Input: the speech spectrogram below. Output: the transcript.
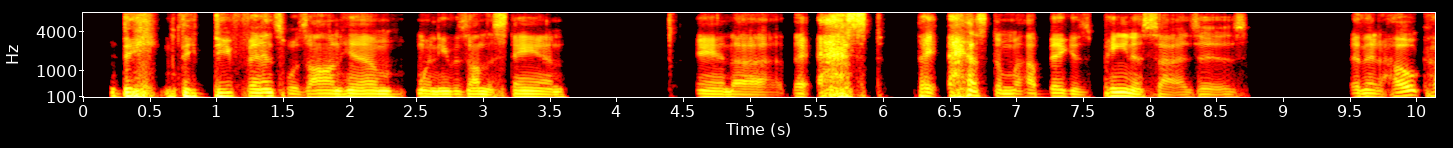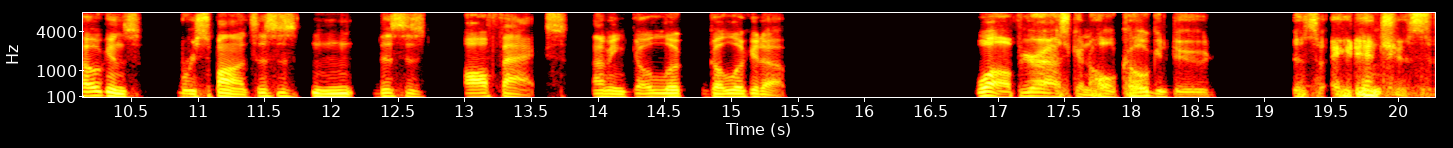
the the defense was on him when he was on the stand, and uh, they asked they asked him how big his penis size is, and then Hulk Hogan's response. This is this is all facts. I mean, go look go look it up. Well, if you're asking Hulk Hogan, dude, it's eight inches.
